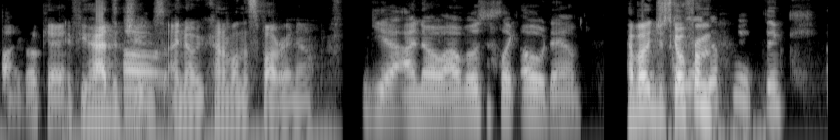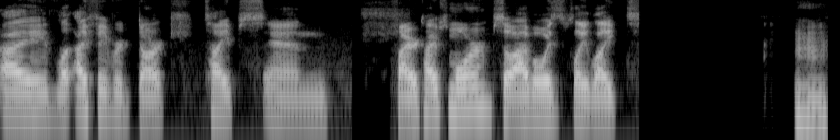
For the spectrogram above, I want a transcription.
five. Okay. if you had to choose? Uh, I know you're kind of on the spot right now. Yeah, I know. I was just like, oh damn. How about just go Yeah, I from definitely think I I favor dark types and fire types more. So I've always played like liked Mhm.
